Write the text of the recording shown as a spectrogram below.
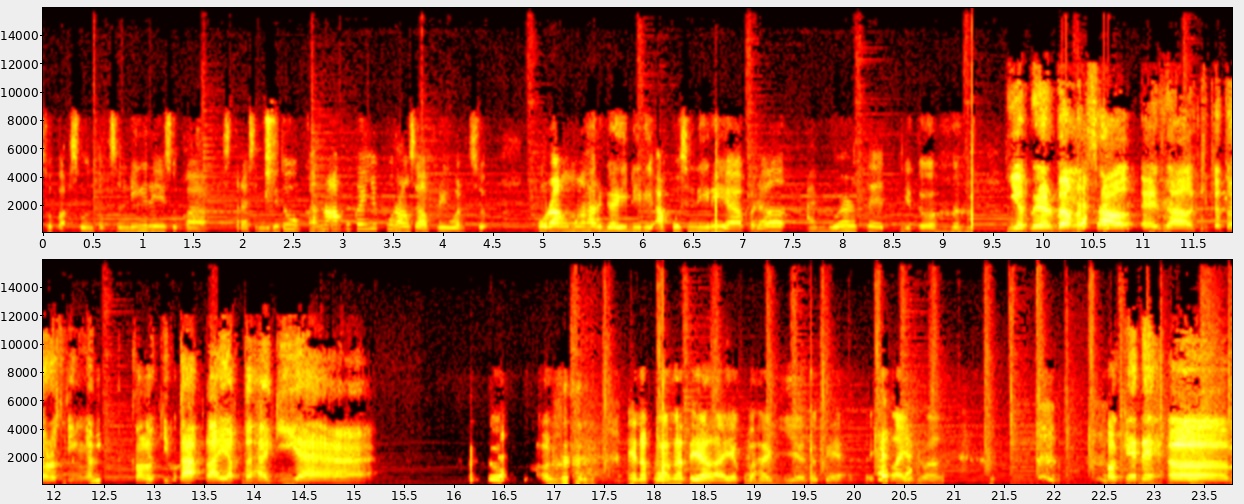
suka suntuk sendiri suka stres sendiri tuh karena aku kayaknya kurang self reward kurang menghargai diri aku sendiri ya. Padahal I'm worth it gitu. Iya benar banget Sal. Eh Zal, kita tuh harus ingat kalau kita layak bahagia. Betul. enak banget ya layak bahagia tuh kayak lain banget Oke deh, em,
